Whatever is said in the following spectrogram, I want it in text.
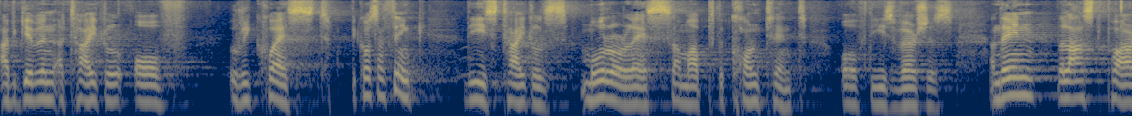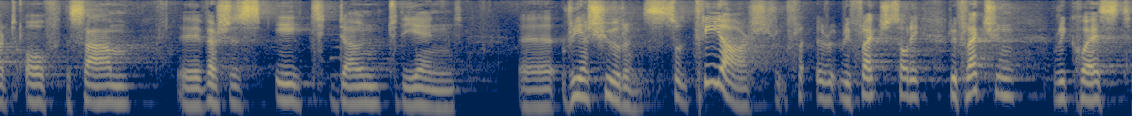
I've given a title of request, because I think these titles more or less sum up the content of these verses. And then the last part of the psalm, uh, verses 8 down to the end, uh, reassurance. So three R's reflect, sorry, reflection, request,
